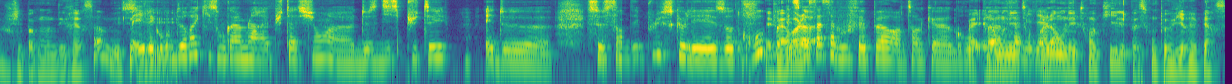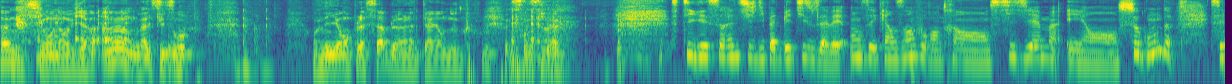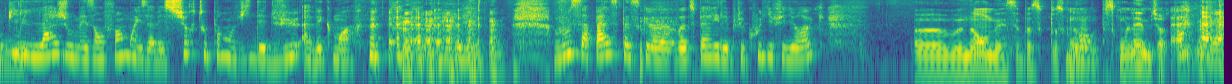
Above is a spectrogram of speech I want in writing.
je sais pas comment décrire ça, mais, mais les groupes de rock, qui ont quand même la réputation euh, de se disputer et de euh, se scinder plus que les autres groupes. Eh ben Est-ce que ça, ça vous fait peur en tant que groupe bah, là, on familial? est, Là, on est tranquille parce qu'on peut virer personne. si on en vire un, on n'a bah, plus de groupe. on est irremplaçable à l'intérieur de notre groupe. Stig et Soren, si je dis pas de bêtises, vous avez 11 et 15 ans, vous rentrez en 6e et en seconde. C'est pile l'âge où mes enfants, moi, ils avaient surtout pas envie d'être vus avec moi. vous, ça passe parce que votre père, il est plus cool, il fait du rock? Euh, non, mais c'est parce, parce qu'on parce qu'on l'aime surtout.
